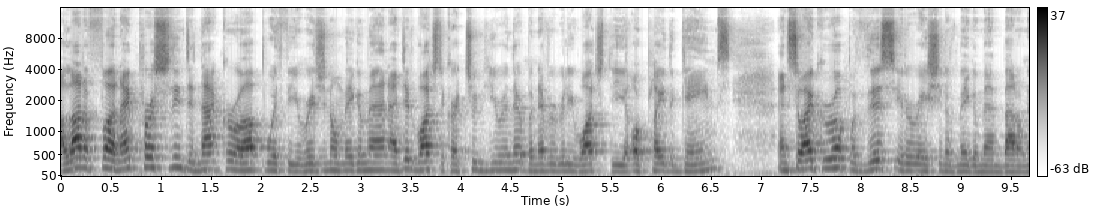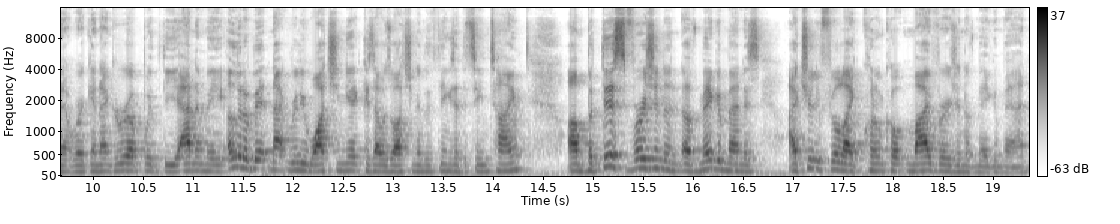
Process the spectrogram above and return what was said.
a lot of fun. I personally did not grow up with the original Mega Man. I did watch the cartoon here and there, but never really watched the or played the games. And so I grew up with this iteration of Mega Man Battle Network, and I grew up with the anime a little bit, not really watching it because I was watching other things at the same time. Um, but this version of Mega Man is, I truly feel like, quote unquote, my version of Mega Man.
